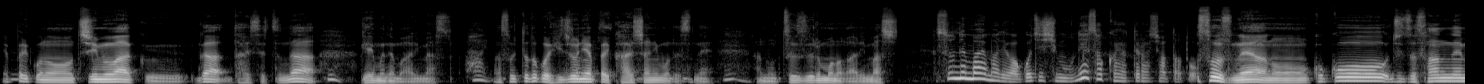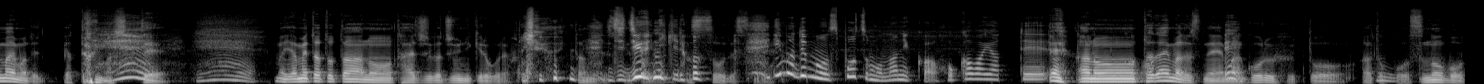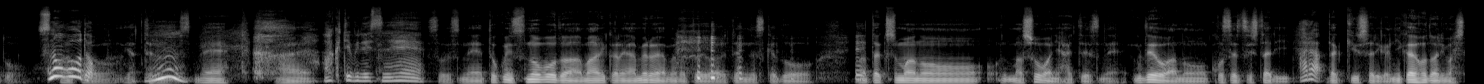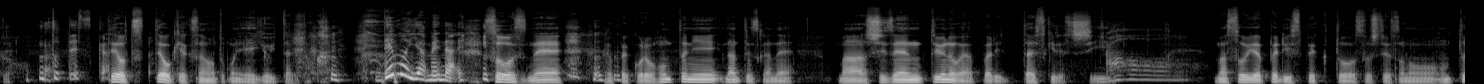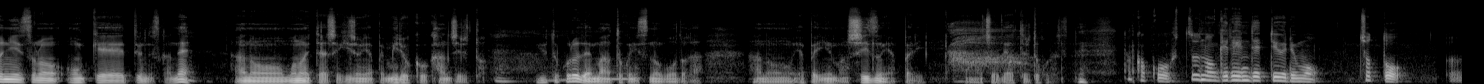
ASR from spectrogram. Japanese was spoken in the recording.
やっぱりこのチームワークが大切なゲームでもあります、うんはい、まあ、そういったところ非常にやっぱり会社にもですね、うん、あの通ずるものがあります。数年前まではご自身もねサッカーやってらっしゃったと。そうですね。あのここ実は3年前までやっておりまして、えーまあ、辞めた途端あの体重が12キロぐらい太ったんです12 キロ？そうです、ね、今でもスポーツも何か他はやって？えあのただいまですね、まあ、ゴルフとあとこうスノーボード、うん、スノーボード。やってるんですね、うん、はい。アクティブですね。そうですね。特にスノーボードは周りからやめろやめろと言われてるんですけど 私もあの、まあ、昭和に入ってですね腕をあの骨折したり脱臼したりが2回ほどありまして。本当ですか？手をつってお客さんのところに営業行ったりとか でもやめない。そうですね。やっぱりこれ本当になんていうんですかね。まあ自然というのがやっぱり大好きですし。まあそういうやっぱりリスペクトそしてその本当にその恩恵っていうんですかね、うん、あのものに対して非常にやっぱり魅力を感じるというところで、まあ特にスノーボードがあのやっぱり今シーズンやっぱりちょうどやってるところですね。なんかこう普通のゲレンデっていうよりもちょっと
